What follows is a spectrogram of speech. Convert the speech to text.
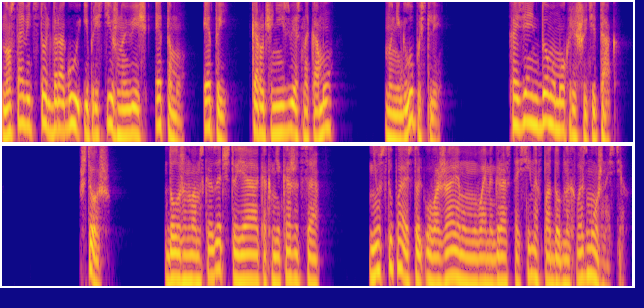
Но ставить столь дорогую и престижную вещь этому, этой, короче, неизвестно кому, но не глупость ли? Хозяин дома мог решить и так. Что ж, должен вам сказать, что я, как мне кажется, не уступаю столь уважаемому вами Грастасина в подобных возможностях.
